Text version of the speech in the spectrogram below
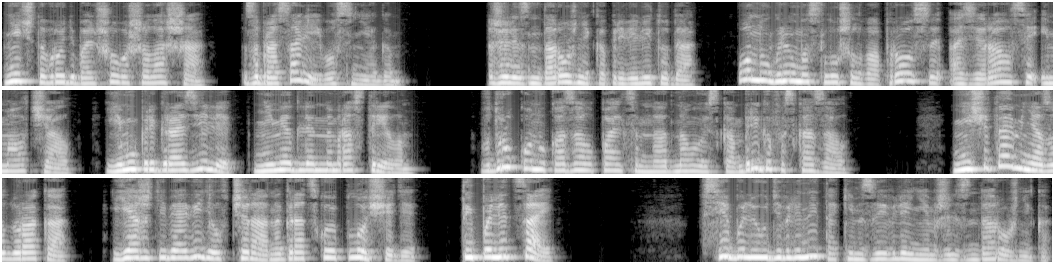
нечто вроде большого шалаша, забросали его снегом. Железнодорожника привели туда. Он угрюмо слушал вопросы, озирался и молчал. Ему пригрозили немедленным расстрелом. Вдруг он указал пальцем на одного из комбригов и сказал, «Не считай меня за дурака. Я же тебя видел вчера на городской площади. Ты полицай!» Все были удивлены таким заявлением железнодорожника.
